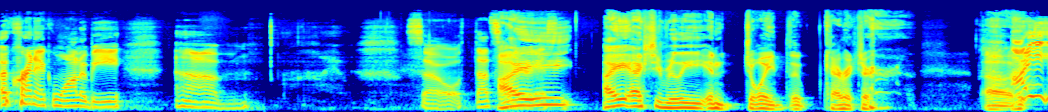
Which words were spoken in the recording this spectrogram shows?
a Krennic wannabe. Um, so that's hilarious. I I actually really enjoyed the character. I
